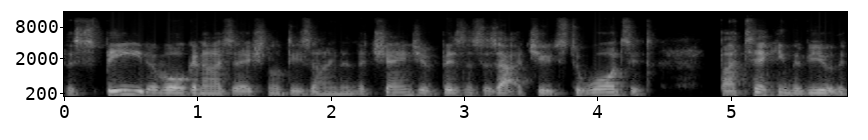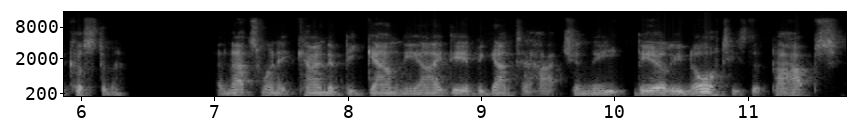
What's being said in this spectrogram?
the speed of organizational design and the change of businesses' attitudes towards it by taking the view of the customer. And that's when it kind of began, the idea began to hatch in the, the early noughties that perhaps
